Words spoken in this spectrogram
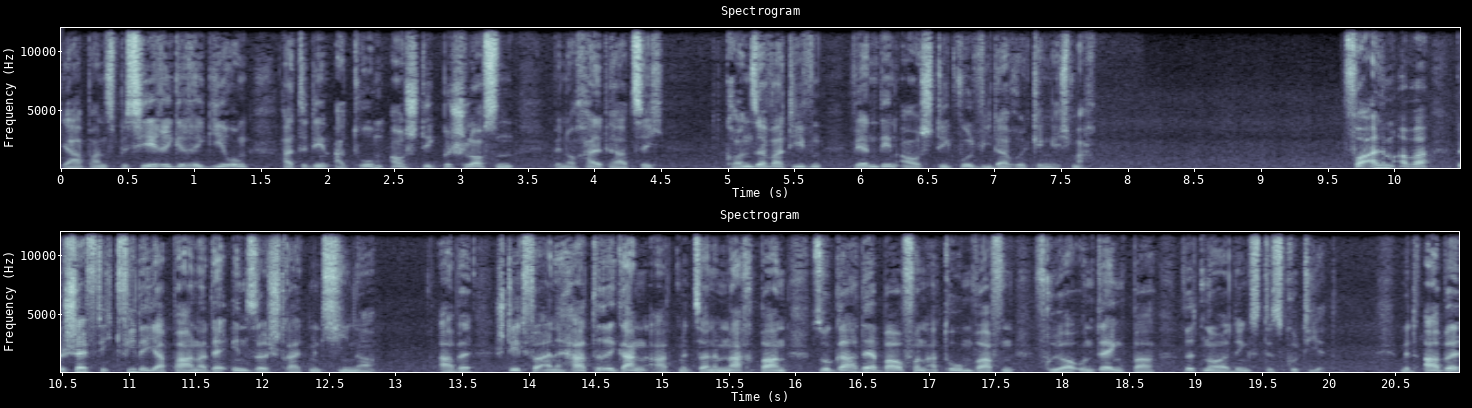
Japans bisherige Regierung hatte den Atomausstieg beschlossen, wenn auch halbherzig. Die Konservativen werden den Ausstieg wohl wieder rückgängig machen. Vor allem aber beschäftigt viele Japaner der Inselstreit mit China. Abe steht für eine härtere Gangart mit seinem Nachbarn. Sogar der Bau von Atomwaffen, früher undenkbar, wird neuerdings diskutiert. Mit Abe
